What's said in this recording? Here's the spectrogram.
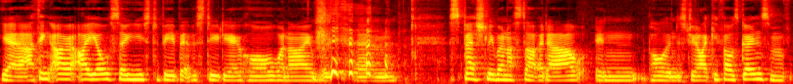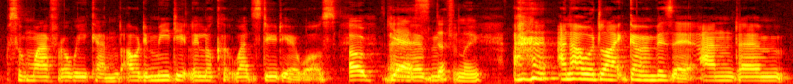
yeah, I think I, I also used to be a bit of a studio whore when I was, um, especially when I started out in the pole industry. Like if I was going some somewhere for a weekend, I would immediately look at where the studio was. oh yes Um, definitely and I would like go and visit. And um,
